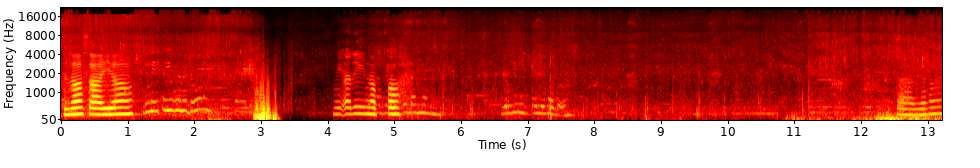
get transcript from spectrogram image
Wala, sayang. Hindi, tayo ka na doon. May arena pa. Ka. Sayang.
